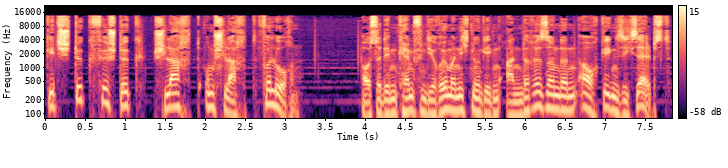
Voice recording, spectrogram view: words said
geht Stück für Stück, Schlacht um Schlacht verloren. Außerdem kämpfen die Römer nicht nur gegen andere, sondern auch gegen sich selbst.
